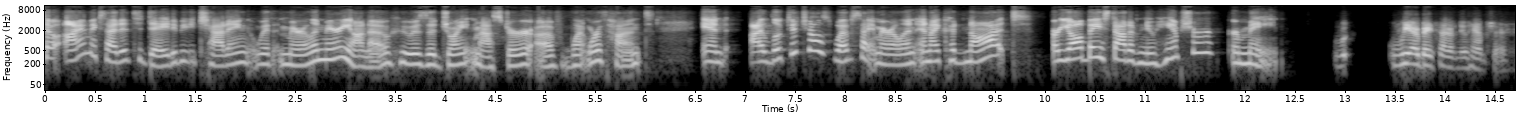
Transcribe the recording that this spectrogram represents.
So I'm excited today to be chatting with Marilyn Mariano, who is a joint master of Wentworth Hunt. And I looked at y'all's website, Marilyn, and I could not. Are y'all based out of New Hampshire or Maine? We are based out of New Hampshire.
